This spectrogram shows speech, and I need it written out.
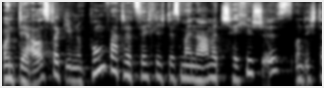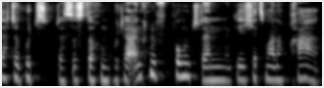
Und der ausschlaggebende Punkt war tatsächlich, dass mein Name tschechisch ist. Und ich dachte, gut, das ist doch ein guter Anknüpfpunkt, dann gehe ich jetzt mal nach Prag.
